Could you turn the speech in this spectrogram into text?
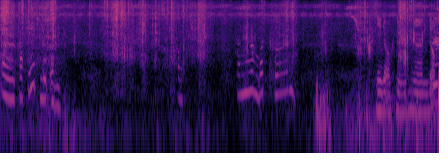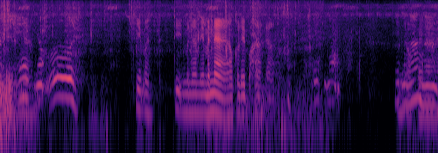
เออเขาเก็บลูกอันเขาเงื่อมบดคืนนี่ดอกหนึ่งงามดอกงามนี้แท้งามเนาะเอ้ยที่มันตีนมันนาเมมันหนาวก็เลยบอกห้ามดังเด็กสิเนาะ เฮ็ดมันออกงามไปงาได้ม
